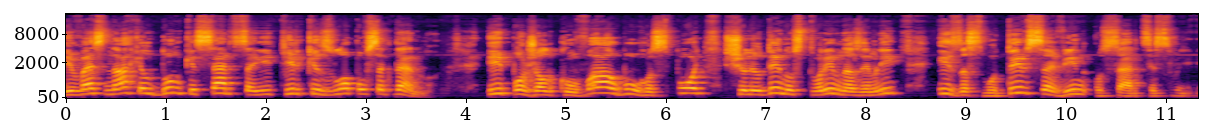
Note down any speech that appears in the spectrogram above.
і весь нахил думки серця її тільки зло повсякденно. І пожалкував був Господь, що людину створив на землі, і засмутився він у серці своїм.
